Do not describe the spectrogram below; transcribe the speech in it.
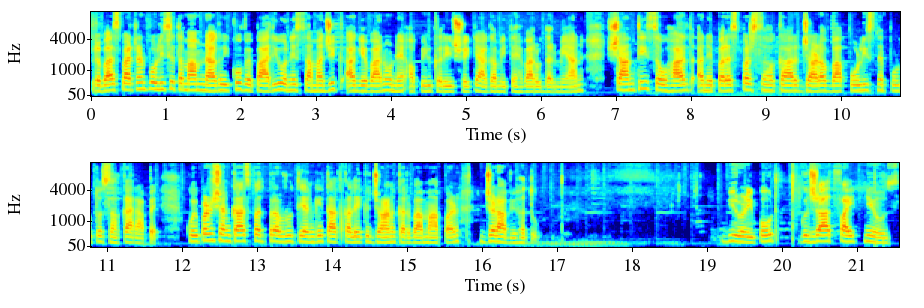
પ્રભાસ પાટણ પોલીસે તમામ નાગરિકો, વેપારીઓ અને સામાજિક આગેવાનોને અપીલ કરી છે કે આગામી તહેવારો દરમિયાન શાંતિ, સૌહાર્દ અને પરસ્પર સહકાર જાળવવા પોલીસને પૂરતો સહકાર આપે. કોઈપણ શંકાસ્પદ પ્રવૃત્તિ અંગે તાત્કાલિક જાણ કરવામાં પણ જણાવ્યું હતું. Bureau Report, Gujarat Fight News.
